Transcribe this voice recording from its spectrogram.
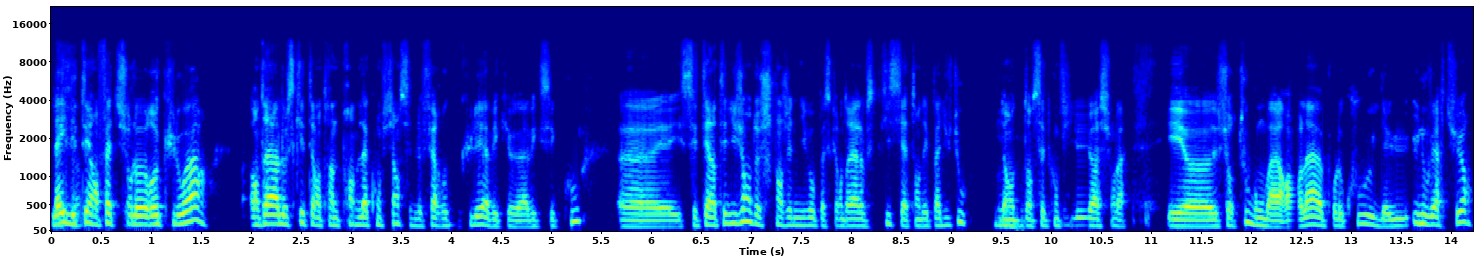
Là, il était en fait sur le reculoir. André Arlovski était en train de prendre la confiance et de le faire reculer avec, euh, avec ses coups. Euh, c'était intelligent de changer de niveau parce qu'André Arlovski s'y attendait pas du tout dans, Mhm. dans cette configuration-là. Et euh, surtout, bon, bah, alors là, pour le coup, il a eu une ouverture.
